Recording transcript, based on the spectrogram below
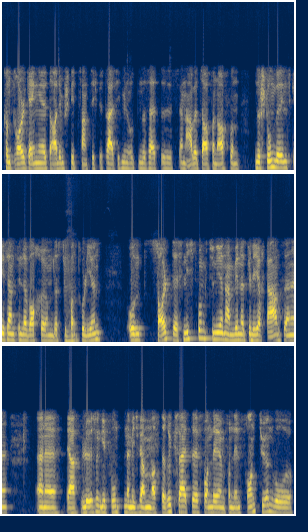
Kontrollgänge, dauert im Schnitt 20 bis 30 Minuten. Das heißt, es ist ein Arbeitsaufwand auch von einer Stunde insgesamt in der Woche, um das zu mhm. kontrollieren. Und sollte es nicht funktionieren, haben wir natürlich auch da uns eine eine ja, Lösung gefunden, nämlich wir haben auf der Rückseite von, dem, von den Fronttüren, wo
